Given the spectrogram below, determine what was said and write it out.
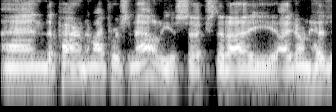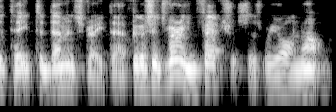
and apparently my personality is such that I, I don't hesitate to demonstrate that because it's very infectious as we all know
